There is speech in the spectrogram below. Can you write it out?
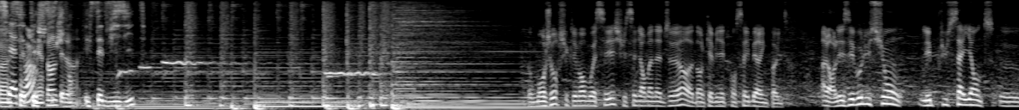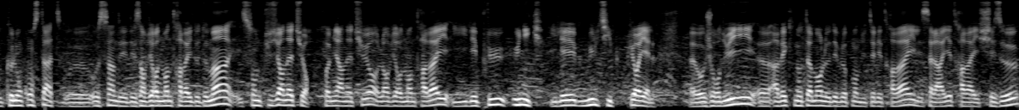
cet échange et cette visite. Bonjour, je suis Clément Boissé, je suis senior manager dans le cabinet de conseil Bearing Point. Alors les évolutions les plus saillantes euh, que l'on constate euh, au sein des, environnements de travail de demain sont de plusieurs natures. Première nature, l'environnement de travail, il est plus unique, il est multiple, pluriel. Euh, aujourd'hui, avec notamment le développement du télétravail, les salariés travaillent chez eux,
